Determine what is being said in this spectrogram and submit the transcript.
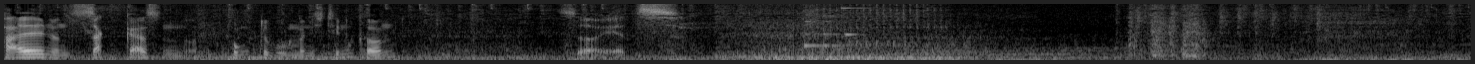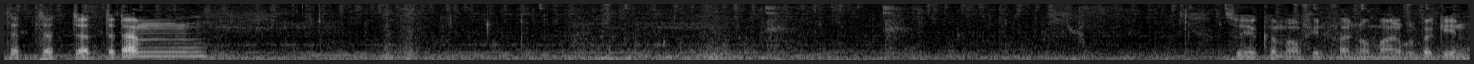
Fallen und Sackgassen und Punkte, wo man nicht hinkommt. So, jetzt. Da, da, da, da, dam. So, hier können wir auf jeden Fall normal rübergehen.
